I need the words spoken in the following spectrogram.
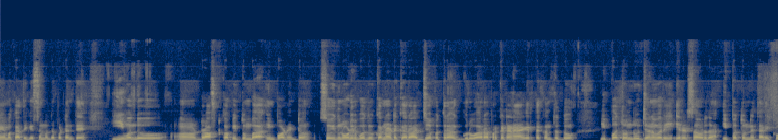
ನೇಮಕಾತಿಗೆ ಸಂಬಂಧಪಟ್ಟಂತೆ ಈ ಒಂದು ಡ್ರಾಫ್ಟ್ ಕಾಪಿ ತುಂಬ ಇಂಪಾರ್ಟೆಂಟು ಸೊ ಇದು ನೋಡಿರ್ಬೋದು ಕರ್ನಾಟಕ ರಾಜ್ಯ ಪತ್ರ ಗುರುವಾರ ಪ್ರಕಟಣೆ ಆಗಿರ್ತಕ್ಕಂಥದ್ದು ಇಪ್ಪತ್ತೊಂದು ಜನವರಿ ಎರಡು ಸಾವಿರದ ಇಪ್ಪತ್ತೊಂದನೇ ತಾರೀಕು.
